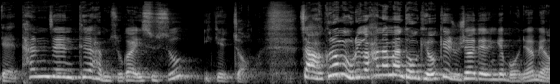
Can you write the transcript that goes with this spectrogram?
네, 탄젠트 함수가 있을 수 있겠죠. 자, 그러면 우리가 하나만 더 기억해 주셔야 되는 게 뭐냐면,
